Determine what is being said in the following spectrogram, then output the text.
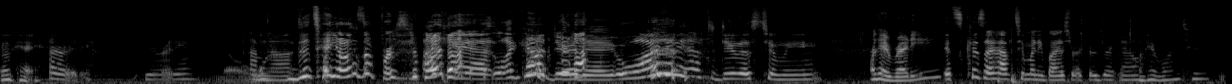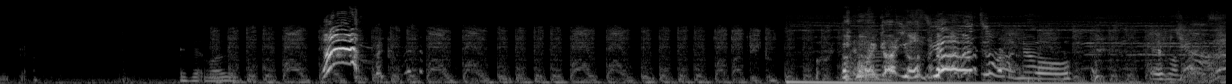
Okay. Alrighty. You ready? No. I'm not. The Taeyong's the first one. I can't. Like, how dare they? Why do they have to do this to me? Okay, ready? It's because I have too many bias wreckers right now. Okay, one, two, three, go. If it loads. Ah! oh my god, you also oh no. There's my bias.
